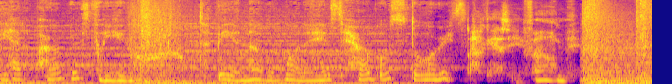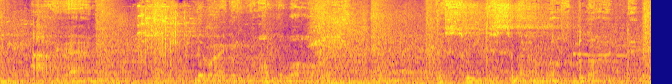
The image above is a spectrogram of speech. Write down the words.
He had a purpose for you to be another one of his terrible stories. I guess he found me. I am the writing on the wall. The sweet smell of blood.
